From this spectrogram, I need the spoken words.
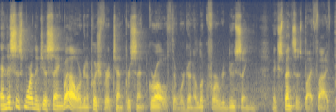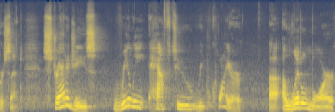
And this is more than just saying, well, we're going to push for a 10% growth or we're going to look for reducing expenses by 5%. Strategies really have to require uh, a little more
